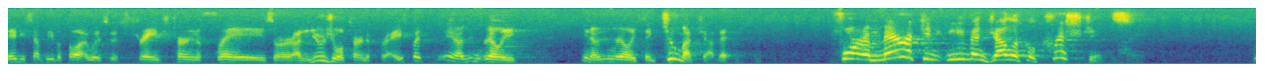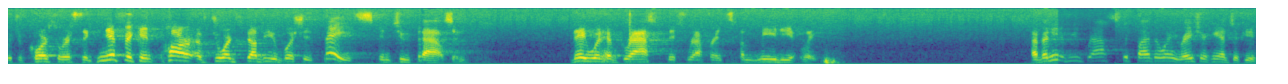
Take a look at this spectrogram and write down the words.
Maybe some people thought it was a strange turn of phrase or unusual turn of phrase, but you know, didn't really, you know, didn't really think too much of it. For American evangelical Christians, which of course were a significant part of George W. Bush's base in 2000, they would have grasped this reference immediately. Have any of you grasped it, by the way? Raise your hands if you.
